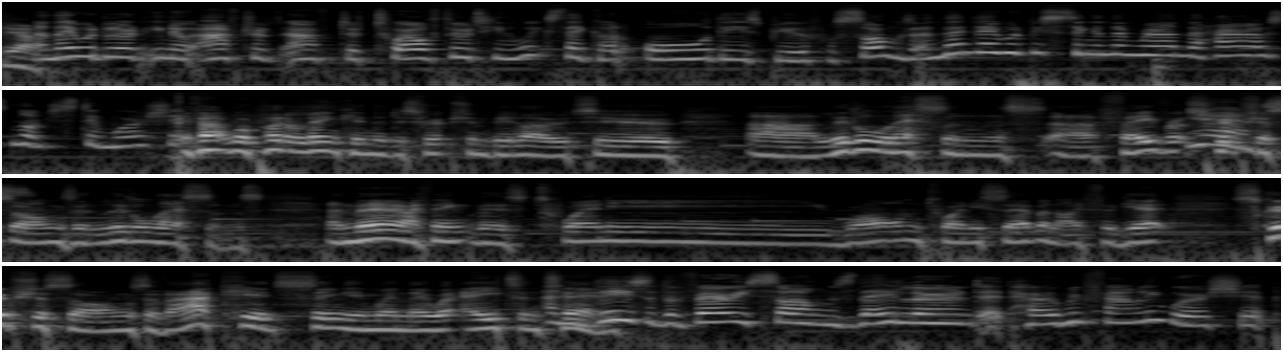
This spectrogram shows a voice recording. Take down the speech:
Yeah. And they would learn, you know, after after 12, 13 weeks, they got all these beautiful songs, and then they would be singing them around the house, not just in worship. In fact, we'll put a link in the description below to uh, Little Lessons, uh, favorite scripture songs and Little Lessons. And there, I think there's 21, 27, I forget, scripture songs of our kids singing when they were 8 and 10. And these are the very songs they learned at home in family worship.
